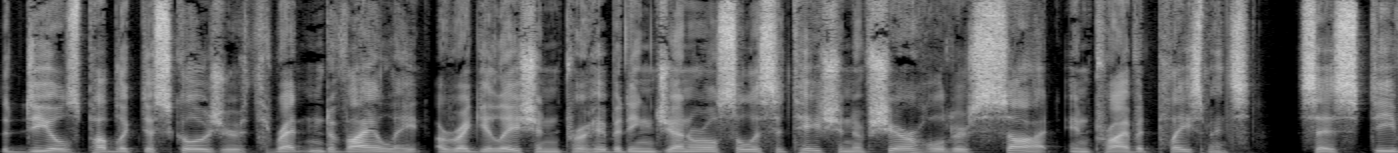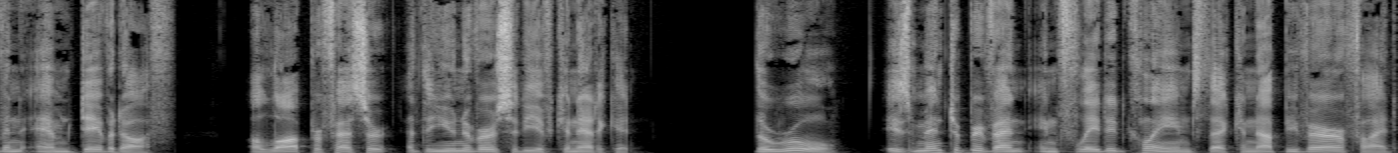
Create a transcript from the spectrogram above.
the deal's public disclosure threatened to violate a regulation prohibiting general solicitation of shareholders sought in private placements, says Steven M. Davidoff, a law professor at the University of Connecticut. The rule is meant to prevent inflated claims that cannot be verified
